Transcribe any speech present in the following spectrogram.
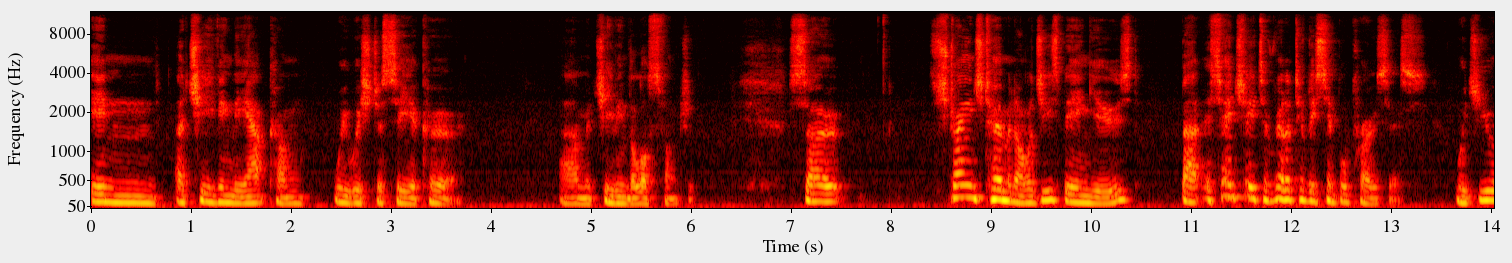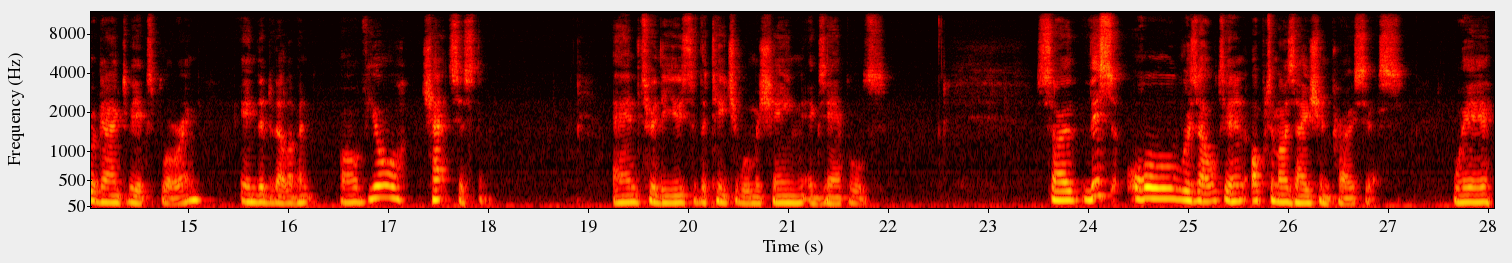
in achieving the outcome we wish to see occur, um, achieving the loss function. So strange terminologies being used, but essentially it's a relatively simple process which you are going to be exploring in the development of your chat system and through the use of the teachable machine examples. So this all results in an optimization process where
